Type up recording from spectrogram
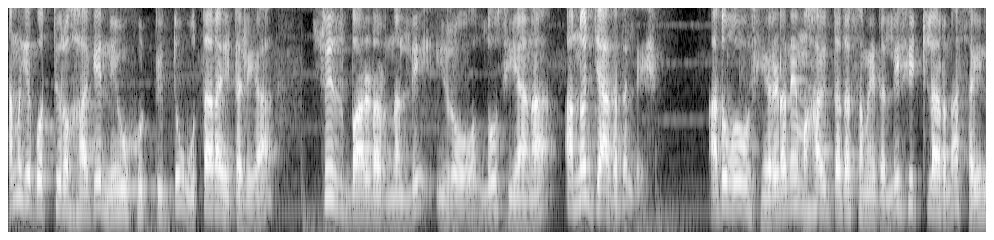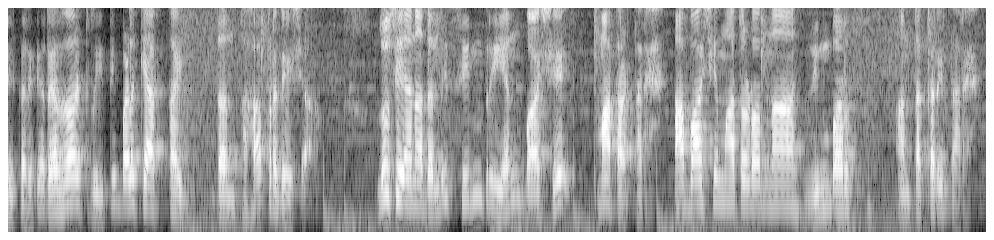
ನಮಗೆ ಗೊತ್ತಿರೋ ಹಾಗೆ ನೀವು ಹುಟ್ಟಿದ್ದು ಉತ್ತರ ಇಟಲಿಯ ಸ್ವಿಸ್ ಬಾರ್ಡರ್ನಲ್ಲಿ ಇರೋ ಲೂಸಿಯಾನಾ ಅನ್ನೋ ಜಾಗದಲ್ಲಿ. ಅದು ಎರಡನೇ ಮಹಾಯುದ್ಧದ ಸಮಯದಲ್ಲಿ ಹಿಟ್ಲರ್ನ ಸೈನಿಕರಿಗೆ ರೆಸಾರ್ಟ್ ರೀತಿ ಬಳಕೆ ಆಗ್ತಾ ಇದ್ದಂತಹ ಪ್ರದೇಶ. ಲೂಸಿಯಾನದಲ್ಲಿ ಸಿಂಬ್ರಿಯನ್ ಭಾಷೆ ಮಾತಾಡ್ತಾರೆ. ಆ ಭಾಷೆ ಮಾತಾಡೋದನ್ನ ಜಿಂಬರ್ಸ್ ಅಂತ ಕರೀತಾರೆ.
